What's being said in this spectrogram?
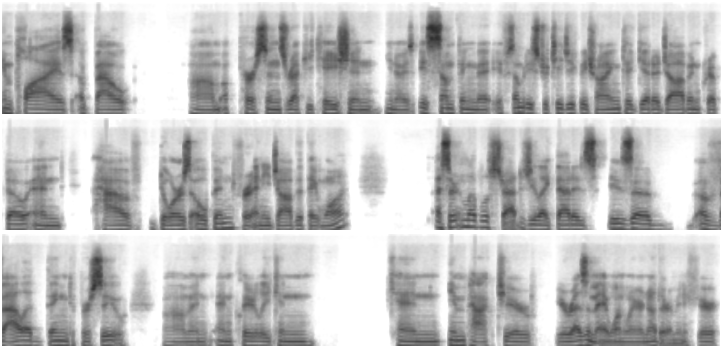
implies about um, a person's reputation, you know, is, is something that if somebody's strategically trying to get a job in crypto and have doors open for any job that they want, a certain level of strategy like that is is a, a valid thing to pursue, um, and and clearly can can impact your your resume one way or another. I mean, if you're,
